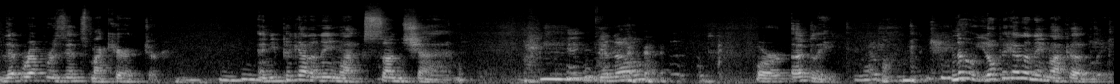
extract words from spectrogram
that represents my character? Mm-hmm. And you pick out a name like Sunshine, you know, or Ugly. No, you don't pick out a name like Ugly.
